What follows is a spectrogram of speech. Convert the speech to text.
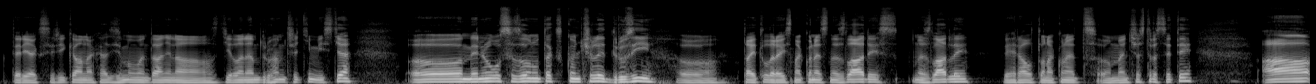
který, jak si říkal, nachází se momentálně na sdíleném druhém, třetím místě. Uh, minulou sezónu tak skončili druzí. Uh, title race nakonec nezvládli, nezvládli. Vyhrál to nakonec Manchester City. A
